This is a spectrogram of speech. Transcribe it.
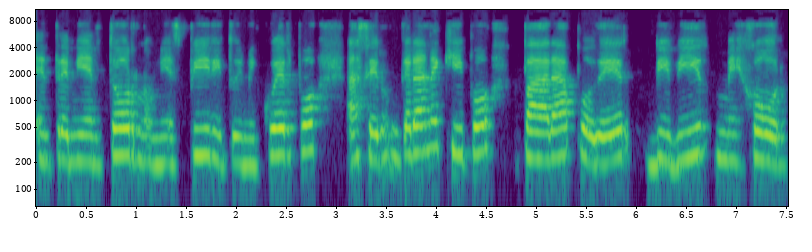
entre mi entorno, mi espíritu y mi cuerpo, hacer un gran equipo para poder vivir mejor.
